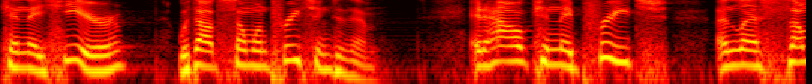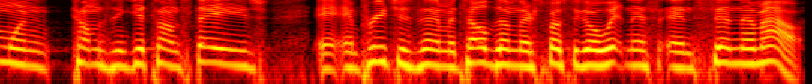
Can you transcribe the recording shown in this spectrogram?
can they hear without someone preaching to them? And how can they preach unless someone comes and gets on stage and, and preaches them and tells them they're supposed to go witness and send them out?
